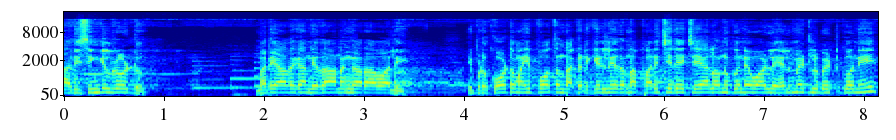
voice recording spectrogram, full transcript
అది సింగిల్ రోడ్డు. మర్యాదగా నిదానంగా రావాలి. ఇప్పుడు కూటం అయిపోతుంది అక్కడికి వెళ్ళి ఏదన్నా పరిచర్య చేయాలనుకునే వాళ్ళు హెల్మెట్లు పెట్టుకొని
